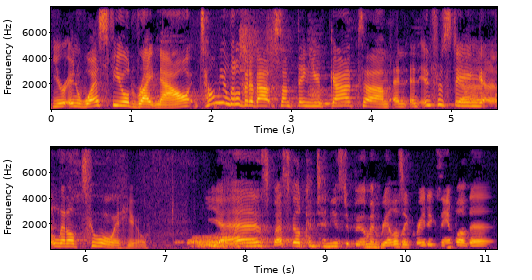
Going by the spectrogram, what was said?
You're in Westfield right now. Tell me a little bit about something you've got um, an, an, interesting yes. little tool with you. Yes, Westfield continues to boom, and Real is a great example of this.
